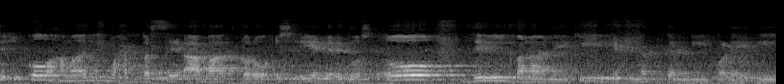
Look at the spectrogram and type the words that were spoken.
دل کو ہماری محبت سے آباد کرو، اس لیے میرے دوستو، دل بنانے کی محنت کرنی پڑے گی۔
